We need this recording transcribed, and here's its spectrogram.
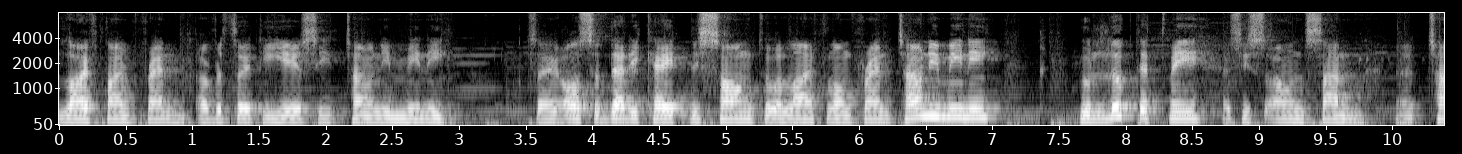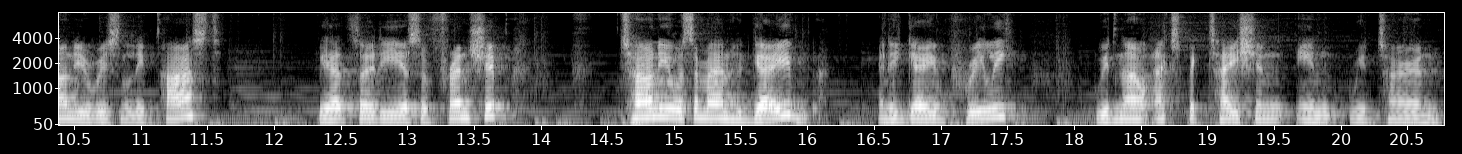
lifetime friend over 30 years, he, Tony Mini. So I also dedicate this song to a lifelong friend, Tony Mini, who looked at me as his own son. Uh, Tony recently passed. We had 30 years of friendship. Tony was a man who gave, and he gave freely with no expectation in return.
